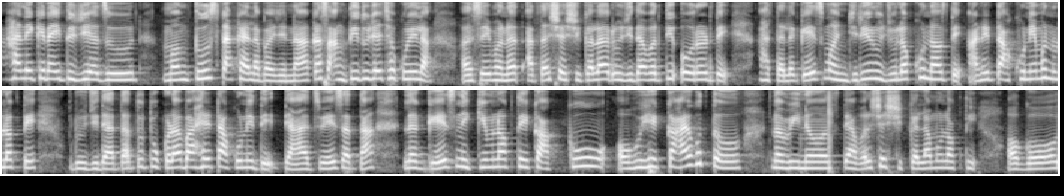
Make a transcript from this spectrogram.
लहान आहे की नाही तुझी अजून? मग तूच टाकायला पाहिजे ना का सांगती तुझ्या छकुलीला? असे म्हणत आता शशिकला रुजिदावरती ओरडते. आता लगेच मंजिरी रुजूला खुणावते आणि टाकून ये म्हणू लागते. रुजिदा आता तो तुकडा बाहेर टाकून येते. त्याच वेळेस आता लगेच निक्की म्हणू लागते काकू अहो हे काय होतं? नवीनच. त्यावर शशिकला म्हणू लागते अगं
